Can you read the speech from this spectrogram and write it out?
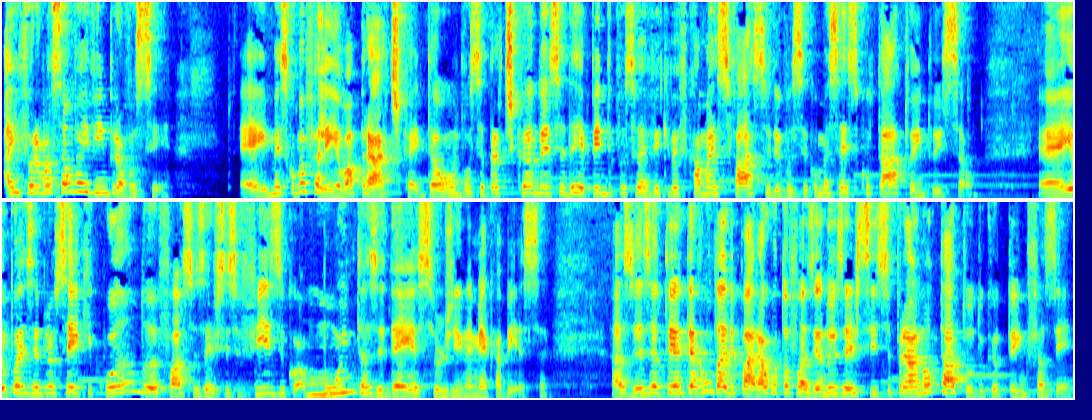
a informação vai vir para você. É, mas como eu falei, é uma prática. Então, você praticando isso, de repente você vai ver que vai ficar mais fácil de você começar a escutar a tua intuição. É, eu, por exemplo, eu sei que quando eu faço exercício físico, muitas ideias surgem na minha cabeça. Às vezes eu tenho até vontade de parar o que eu tô fazendo o exercício para anotar tudo que eu tenho que fazer.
